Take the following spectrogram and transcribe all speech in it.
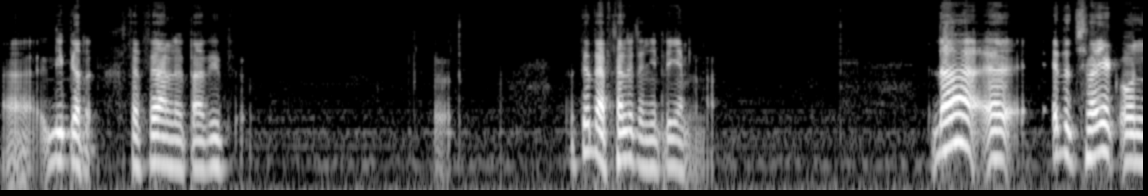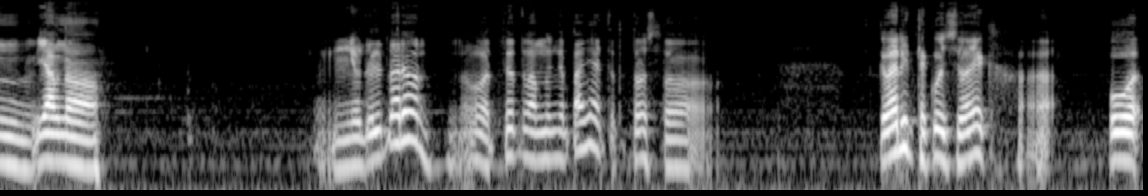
э, гиперсоциальную позицию. Вот. То есть это абсолютно неприемлемо. Да, э, этот человек, он явно не удовлетворен, вот, все это вам нужно понять, это то, что говорит такой человек э, о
